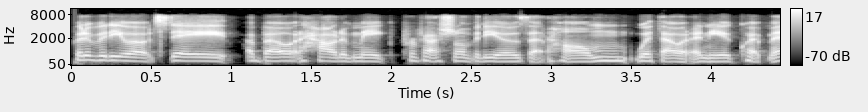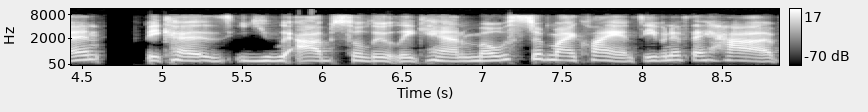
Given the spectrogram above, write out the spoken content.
put a video out today about how to make professional videos at home without any equipment because you absolutely can. Most of my clients, even if they have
